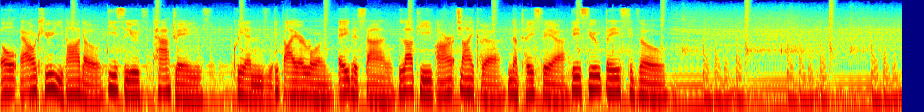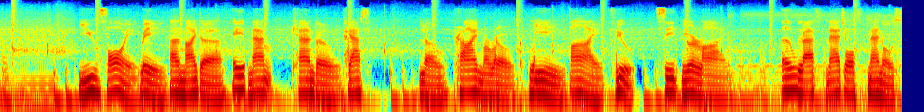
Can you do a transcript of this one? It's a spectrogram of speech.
o el cuidado de sus padres quienes debieron avisar la tierra noticia de su. You soy re anida a man cando pass lo primero li by few seed murai. Las majos manos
